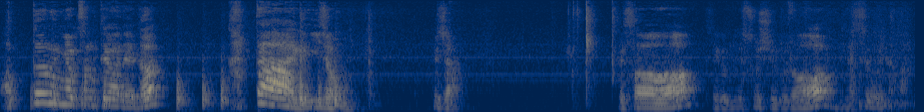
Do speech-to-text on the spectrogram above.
어떤 응력 상태가 되든 같다 이 점은 그죠? 그래서 지금 이제 수식으로 이제 쓰고 있는 겁니다.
